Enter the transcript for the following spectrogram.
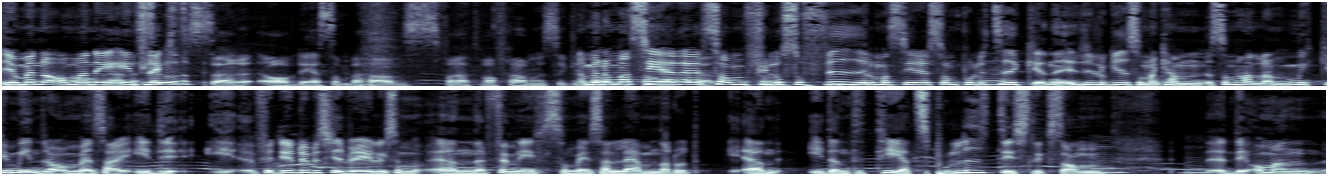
ja, men om man är intellekt... resurser av det som behövs för att vara framgångsrik. Ja, men om man ser det som mm. filosofi eller man ser det som politik, mm. en ideologi som, man kan, som handlar mycket mindre om en så här, för det du beskriver är liksom en feminism som är så här lämnad åt en identitetspolitisk liksom mm. Mm. Det, om man,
